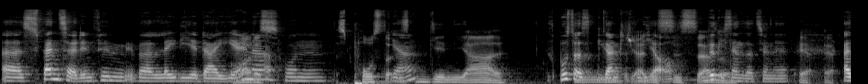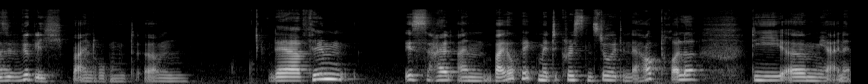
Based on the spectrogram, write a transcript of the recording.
äh, Spencer, den Film über Lady Diana Oh, das- von. Das Poster Ja? ist genial. Das Poster ist gigantisch, Ja, finde ich auch. ist also- wirklich sensationell. Ja, ja. Also wirklich beeindruckend. Ähm, der Film ist halt ein Biopic mit Kristen Stewart in der Hauptrolle, die ähm, ja eine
